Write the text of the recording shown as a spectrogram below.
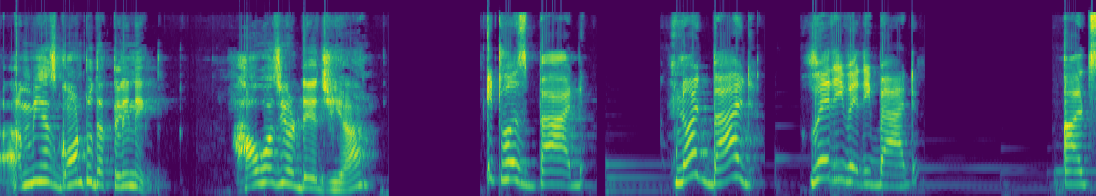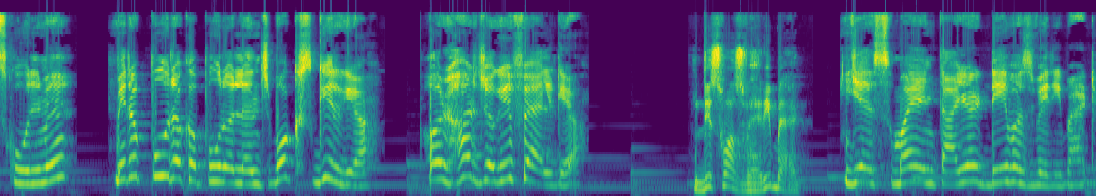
Ammi has gone to the clinic. How was your day, Jia? It was bad. Not bad. Very very bad. आज स्कूल में मेरा पूरा का पूरा लंच बॉक्स गिर गया और हर जगह फैल गया This was very bad. Yes, my entire day was very bad.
